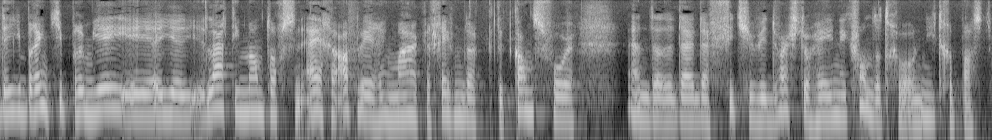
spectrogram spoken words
Je brengt je premier, je, laat die man toch zijn eigen afweging maken. Geef hem daar de kans voor. En daar, daar, daar fiets je weer dwars doorheen. Ik vond dat gewoon niet gepast.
